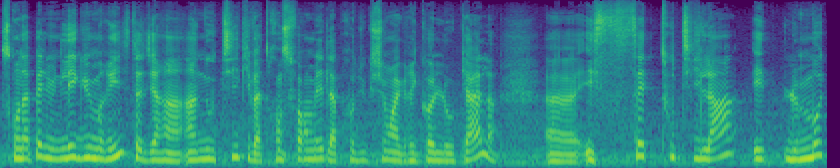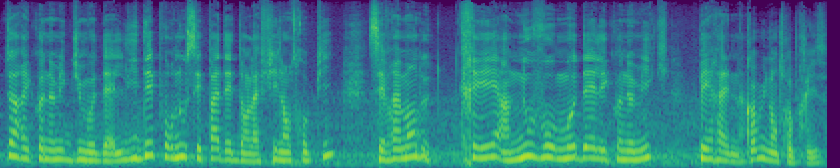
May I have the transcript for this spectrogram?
ce qu'on appelle une légumerie, c'est-à-dire un, outil qui va transformer de la production agricole locale. Euh, et cet outil-là est le moteur économique du modèle. L'idée pour nous, c'est pas d'être dans la philanthropie, c'est vraiment de créer un nouveau modèle économique pérenne. Comme une entreprise.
